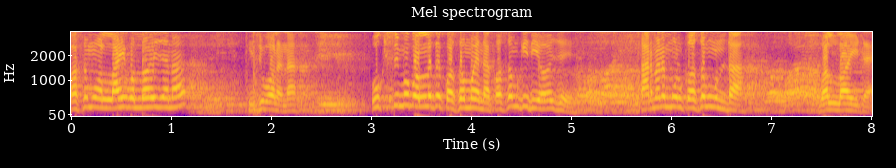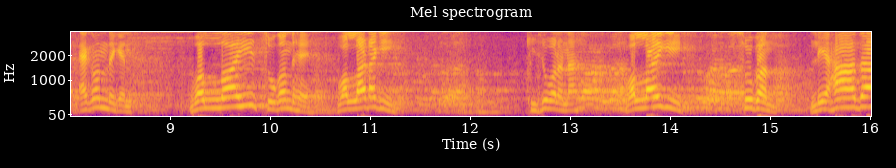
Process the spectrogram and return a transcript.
কসম ওল্লাহি বল্লাহ হয়ে যায় না? কিছু বলে না। উকসিমু বললে তো কসম হয় না। কসম কি দিয়ে হয়েছে তার মানে মূল কসম কোনটা? ওয়াল্লাহিটা। এখন দেখেন, ওয়াল্লাহি সুগন্ধ হে। ওয়াল্লাহটা কি? কিছু বলে না वल्लाही की सुगंध लिहाजा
